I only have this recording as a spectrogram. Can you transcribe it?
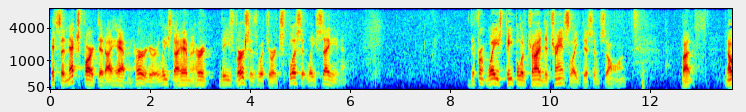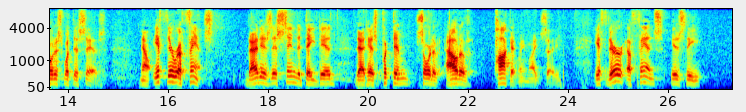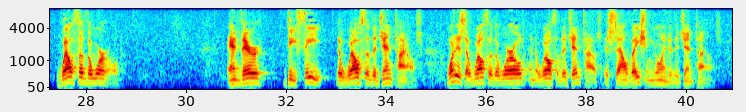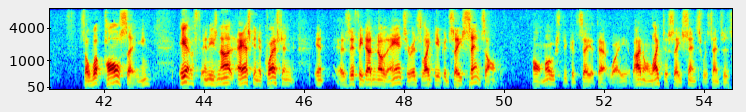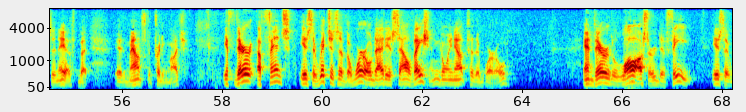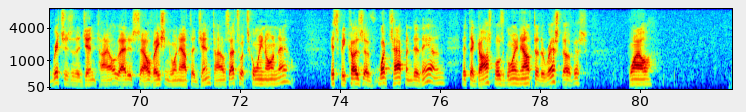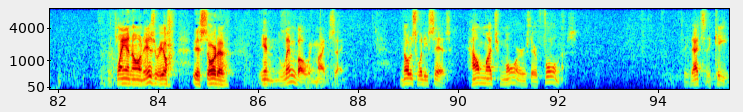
It's the next part that I haven't heard, or at least I haven't heard these verses which are explicitly saying it different ways people have tried to translate this and so on. But notice what this says. Now, if their offense, that is this sin that they did that has put them sort of out of pocket, we might say, if their offense is the wealth of the world and their defeat, the wealth of the Gentiles, what is the wealth of the world and the wealth of the Gentiles? Is salvation going to the Gentiles? So, what Paul's saying, if, and he's not asking a question in, as if he doesn't know the answer, it's like you could say sense almost. You could say it that way. I don't like to say sense with sense it's an if, but it amounts to pretty much. If their offense is the riches of the world, that is salvation going out to the world, and their loss or defeat is the riches of the Gentiles. That is salvation going out to Gentiles. That's what's going on now. It's because of what's happened to them that the gospel is going out to the rest of us while the plan on Israel is sort of in limbo, we might say. Notice what he says. How much more is their fullness? See, that's the key.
